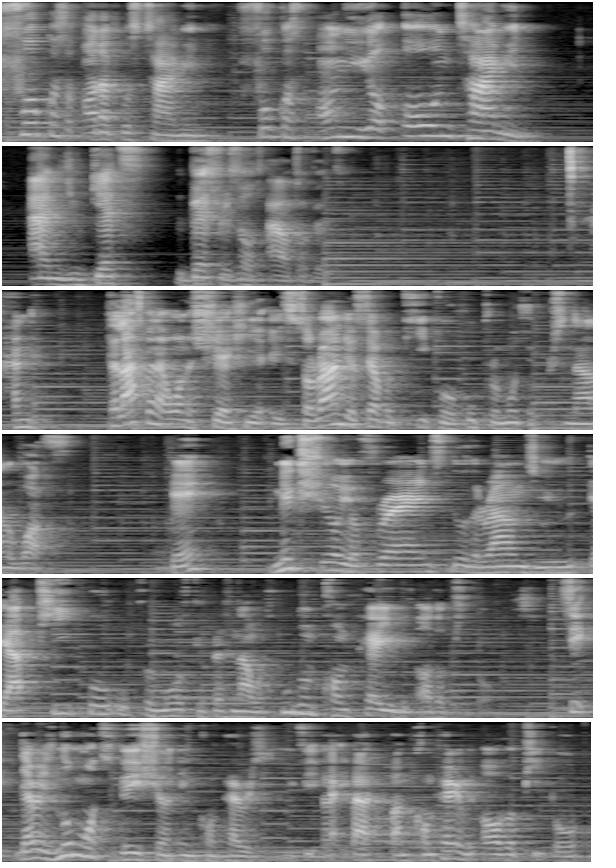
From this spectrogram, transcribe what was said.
focus on other people's timing. Focus on your own timing, and you get the best result out of it. And the last point I want to share here is surround yourself with people who promote your personal worth. Okay? Make sure your friends, those around you, there are people who promote your personal worth, who don't compare you with other people. See, there is no motivation in comparison. If, you, like, if I'm comparing with other people,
